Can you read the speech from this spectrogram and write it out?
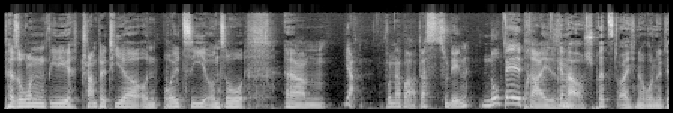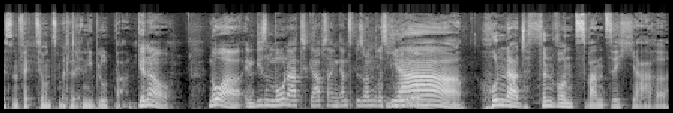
Personen wie Trumpeltier und Bolzi und so. Ähm, ja, wunderbar. Das zu den Nobelpreisen. Genau, spritzt euch eine Runde Desinfektionsmittel in die Blutbahn. Genau. Noah, in diesem Monat gab es ein ganz besonderes Jubiläum. Ja, 125 Jahre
